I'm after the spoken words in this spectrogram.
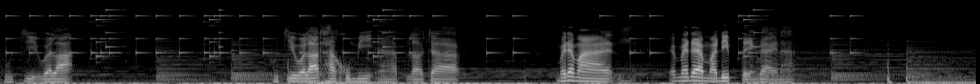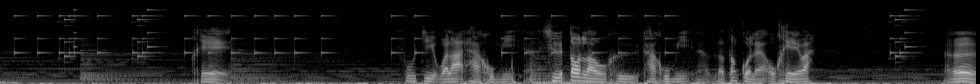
ฟูจิวะระฟูจิวะระทาคุมินะครับ เราจะไม่ได้มาไม่ได้มาดิฟแต่อย่างใดนะฮะโอเคฟูจิวะระทาคุมิชื่อต้นเราคือทาคุมินะครับ เราต้องกดแล้วโอเคปะเออ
